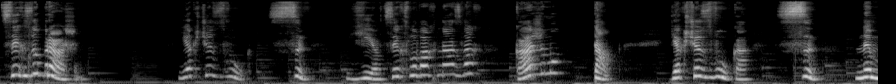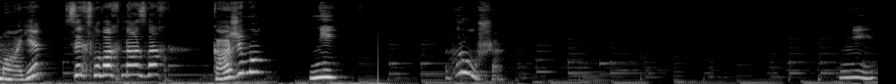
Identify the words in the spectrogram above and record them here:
цих зображень. Якщо звук С є в цих словах назвах, кажемо так. Якщо звука С немає в цих словах назвах, кажемо ні. Груша. Ні.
